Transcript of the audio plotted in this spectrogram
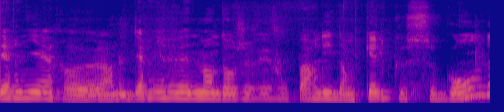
dernière, euh, le dernier événement dont je vais vous parler dans quelques secondes.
